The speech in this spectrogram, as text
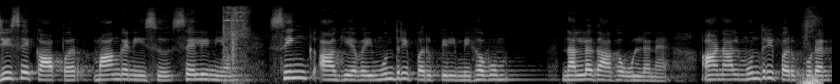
ஜீசே காப்பர் மாங்கனீசு செலினியம் சிங்க் ஆகியவை முந்திரி பருப்பில் மிகவும் நல்லதாக உள்ளன. ஆனால் முந்திரி பருப்புடன்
